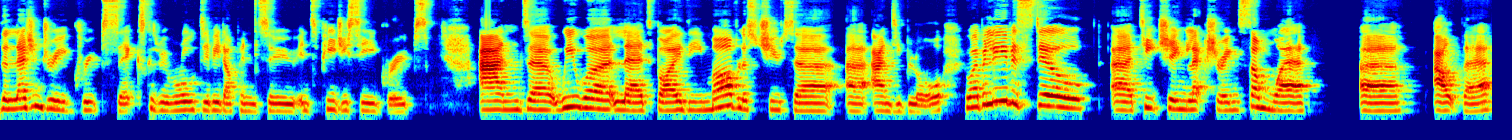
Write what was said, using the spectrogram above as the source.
the legendary Group Six because we were all divvied up into, into PGC groups. And uh, we were led by the marvellous tutor uh, Andy Blore, who I believe is still uh, teaching, lecturing somewhere uh, out there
